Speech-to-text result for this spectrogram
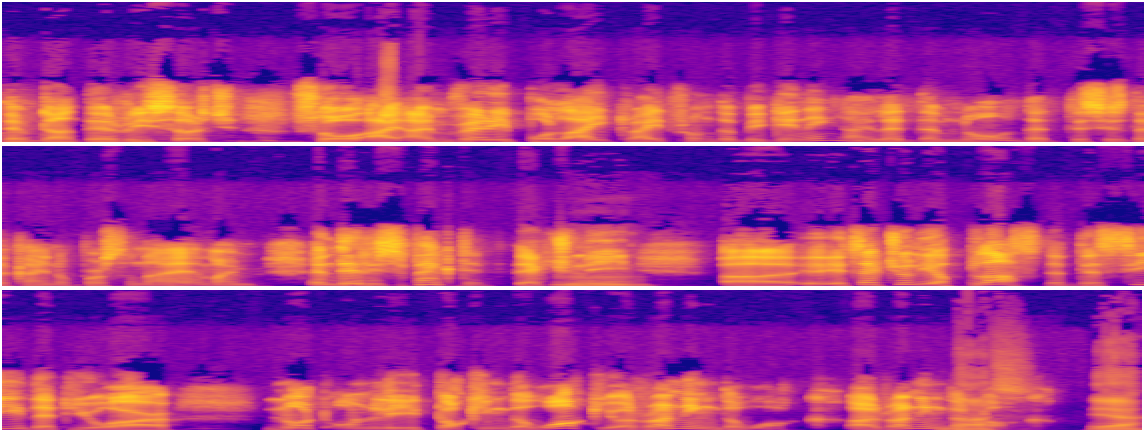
They've done their research. So I, I'm very polite right from the beginning. I let them know that this is the kind of person I am. I'm and they respect it. They actually Mm. uh, it's actually a plus that they see that you are not only talking the walk, you're running the walk, uh, running the Nice. talk. Yeah.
